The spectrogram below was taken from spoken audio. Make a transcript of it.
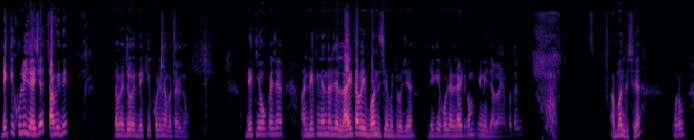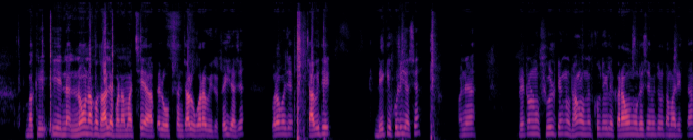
ડેકી ખુલી જાય છે ચાવીથી. તમે જો ડેકી ખોલીને બતાવી દઉં. ડેકી ઓકે છે. અને ડેકીની અંદર જે લાઇટ આવે એ બંધ છે મિત્રો જે. ડેકી ખોલીને લાઇટ કંપનીની જ આવે અહીંયા. બતાવી આ બંધ છે. બરોબર? બાકી એ ન નાખો તો હાલે, પણ આમાં છે, આપેલું ઓપ્શન ચાલુ કરાવી તો થઈ જશે. બરાબર છે? ચાવીથી ડેકી ખુલી જશે અને પેટ્રોલનું ફ્યુલ ટેન્કનું ઢાંકણું નથી ખુલતું, એટલે કરાવવાનું રહેશે મિત્રો તમારી રીતના.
